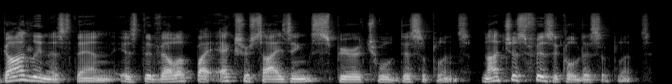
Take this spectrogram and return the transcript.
Godliness, then, is developed by exercising spiritual disciplines, not just physical disciplines.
